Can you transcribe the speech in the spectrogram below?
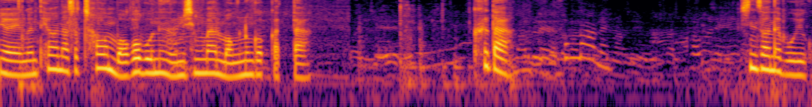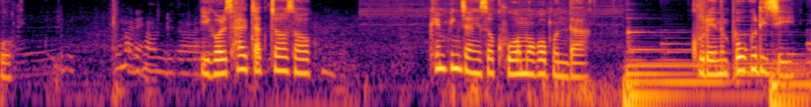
여행은 태어나서 처음 먹어보는 음식만 먹는 것 같다. 크다. 신선해 보이고. 이걸 살짝 쪄서 캠핑장에서 구워 먹어본다. 굴에는 뽀글이지.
